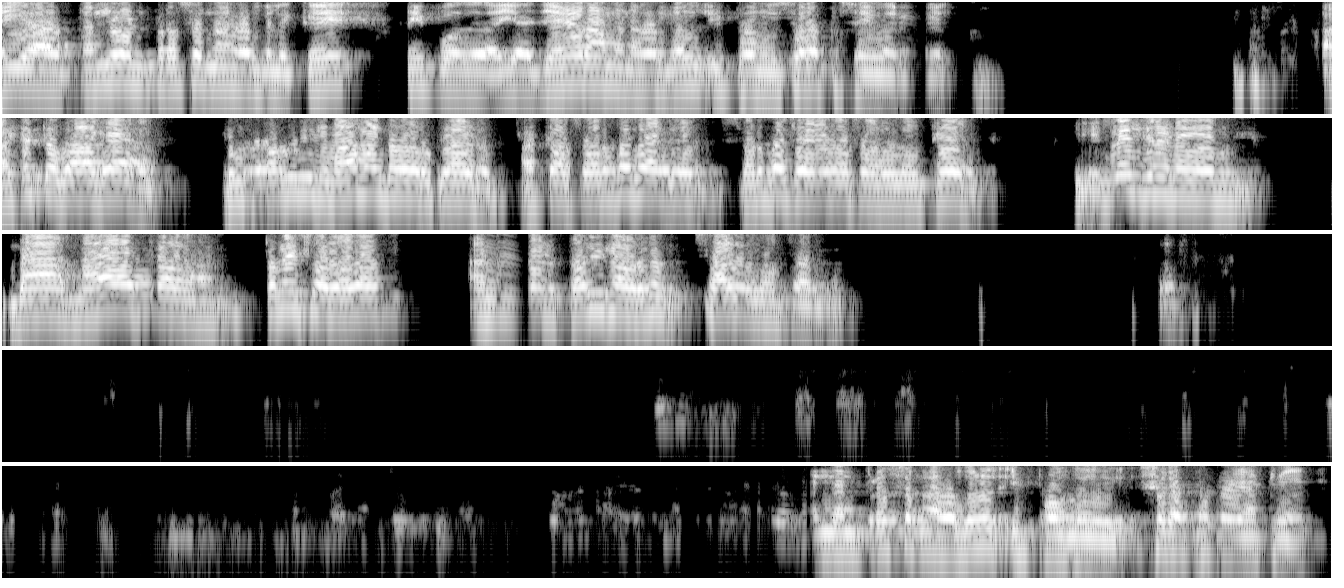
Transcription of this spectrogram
ஐயா தமிழன் பிரசன்ன அவர்களுக்கு இப்போது ஐயா ஜெயராமன் அவர்கள் இப்போது சிறப்பு செய்வார்கள். அடுத்ததாக இப்பகுதியின் மாமன்ற உறுப்பினர் அக்கா சர்வதா சர்வ ஜெயதாஸ் அவர்களுக்கு இளைஞரணியின் மாவட்ட துணை செயலாளர் அண்ணன் பகுதியின் அவர்கள் வைத்தார்கள் அண்ணன் பிரசன் அவர்கள் இப்போது சிறப்பு உரையாற்றுவார்.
